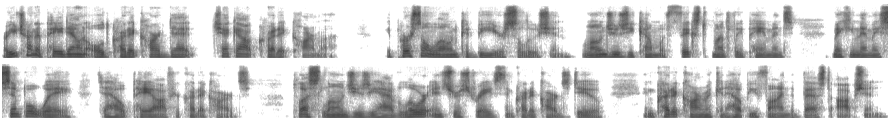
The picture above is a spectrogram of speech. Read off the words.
Are you trying to pay down old credit card debt? Check out Credit Karma. A personal loan could be your solution. Loans usually come with fixed monthly payments making them a simple way to help pay off your credit cards. Plus, loans usually have lower interest rates than credit cards do, and Credit Karma can help you find the best option.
